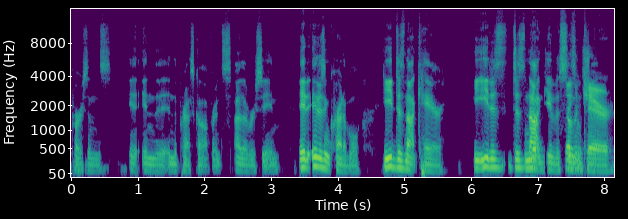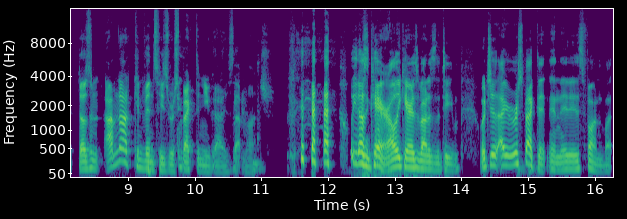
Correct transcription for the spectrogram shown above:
persons in, in the in the press conference I've ever seen. It, it is incredible. He does not care. He, he does does not give a single doesn't shit. care. Doesn't. I'm not convinced he's respecting you guys that much. well, he doesn't care. All he cares about is the team, which is I respect it and it is fun. But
